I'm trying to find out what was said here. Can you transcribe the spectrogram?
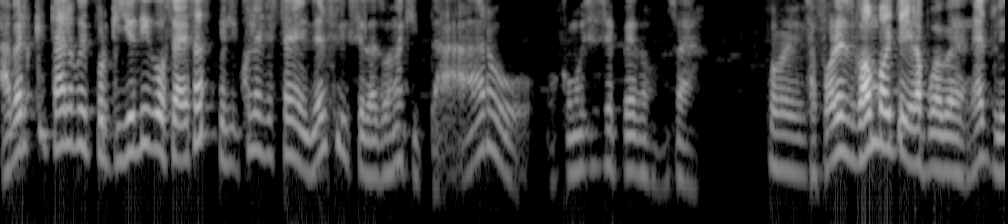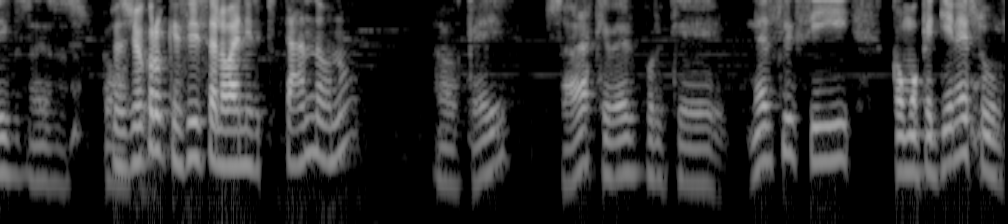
a ver qué tal, güey, porque yo digo, o sea, esas películas ya están en Netflix, ¿se las van a quitar? ¿O, o cómo es ese pedo? O sea, o Pues, sea Forrest Gump ahorita ya la puedo ver en Netflix. es como pues yo creo que sí se lo van a ir quitando, ¿no? Ok, pues habrá que ver porque Netflix sí como que tiene sus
